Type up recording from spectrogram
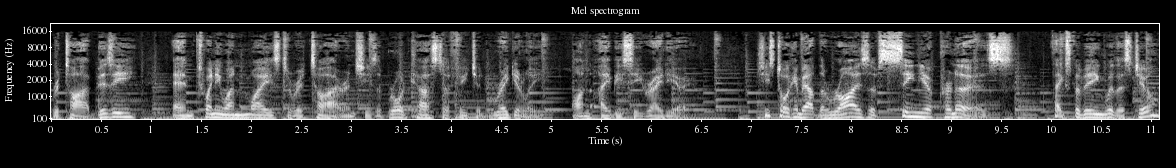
Retire Busy, and 21 Ways to Retire, and she's a broadcaster featured regularly on ABC Radio. She's talking about the rise of seniorpreneurs. Thanks for being with us, Jill.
